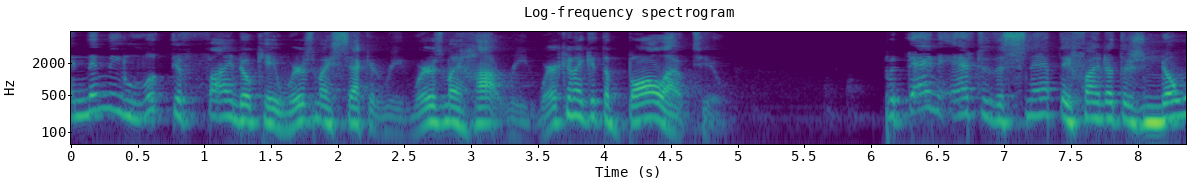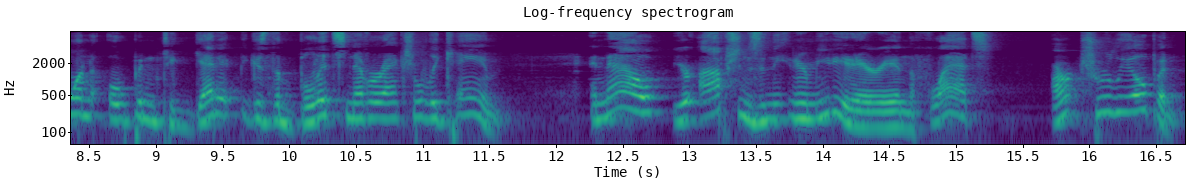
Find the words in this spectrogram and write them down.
and then they look to find, okay, where's my second read? Where's my hot read? Where can I get the ball out to? But then after the snap, they find out there's no one open to get it because the blitz never actually came. And now your options in the intermediate area and the flats aren't truly open.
